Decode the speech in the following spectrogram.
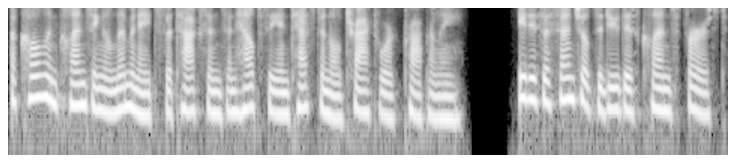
a colon cleansing eliminates the toxins and helps the intestinal tract work properly. It is essential to do this cleanse first,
